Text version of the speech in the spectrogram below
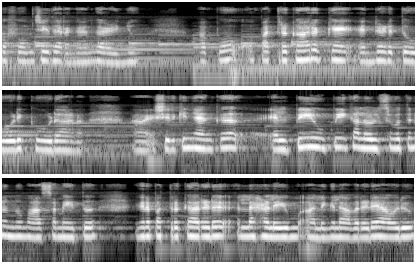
പെർഫോം ചെയ്ത് ഇറങ്ങാൻ കഴിഞ്ഞു. അപ്പോൾ പത്രക്കാരൊക്കെ എന്റെ അടുത്ത് ഓടിക്കൂടുകയാണ് ശരിക്കും ഞങ്ങൾക്ക് എൽ പി യു പി കലോത്സവത്തിനൊന്നും ആ സമയത്ത് ഇങ്ങനെ പത്രക്കാരുടെ ലഹളയും അല്ലെങ്കിൽ അവരുടെ ആ ഒരു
